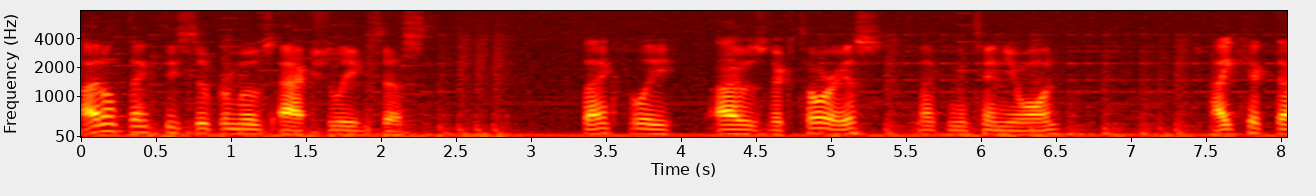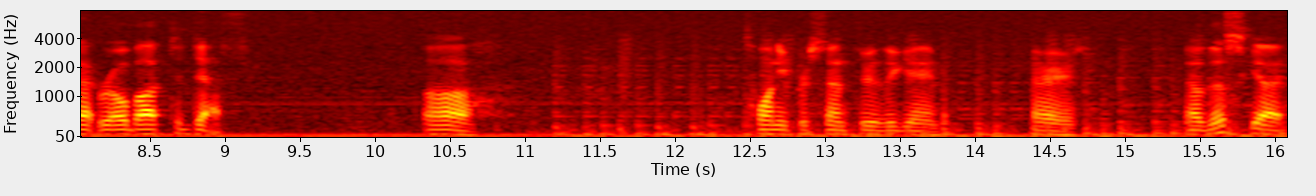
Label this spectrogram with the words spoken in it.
I don't think these super moves actually exist. Thankfully, I was victorious, and I can continue on. I kicked that robot to death. Oh. 20% through the game. Alright. Now this guy,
